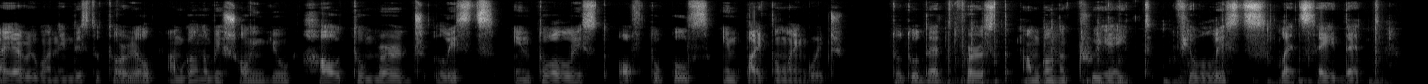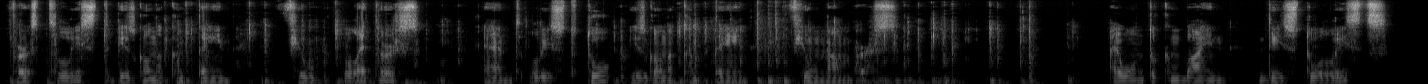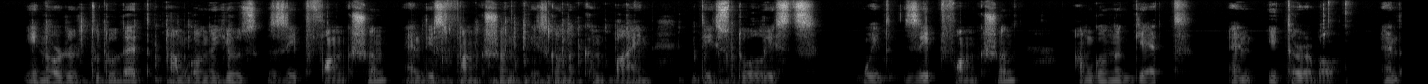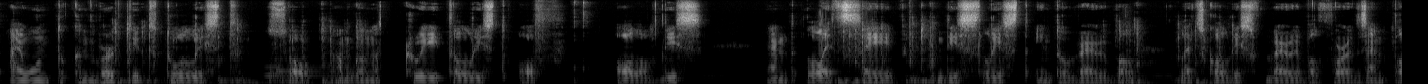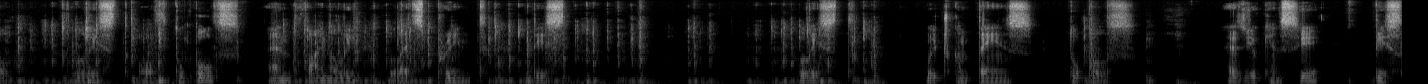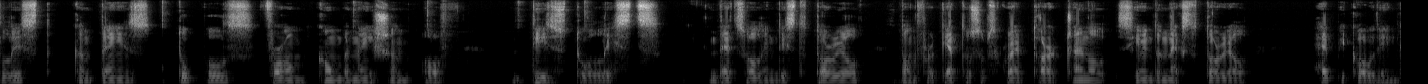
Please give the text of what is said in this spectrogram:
Hi everyone, in this tutorial I'm gonna be showing you how to merge lists into a list of tuples in Python language. To do that, first I'm gonna create few lists. Let's say that first list is gonna contain few letters and list 2 is gonna contain few numbers. I want to combine these two lists. In order to do that, I'm gonna use zip function and this function is gonna combine these two lists. With zip function, I'm gonna get an iterable and I want to convert it to a list. So I'm gonna create a list of all of this and let's save this list into a variable let's call this variable for example list of tuples and finally let's print this list which contains tuples as you can see this list contains tuples from combination of these two lists that's all in this tutorial. Don't forget to subscribe to our channel. See you in the next tutorial. Happy coding!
